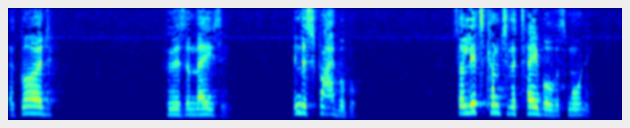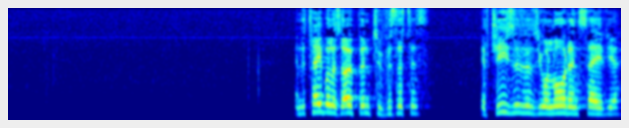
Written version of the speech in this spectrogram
a God who is amazing, indescribable. So let's come to the table this morning. And the table is open to visitors. If Jesus is your Lord and Savior,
